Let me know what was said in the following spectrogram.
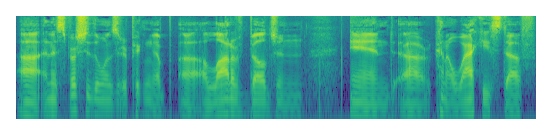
Uh, and especially the ones that are picking up uh, a lot of Belgian and uh, kind of wacky stuff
